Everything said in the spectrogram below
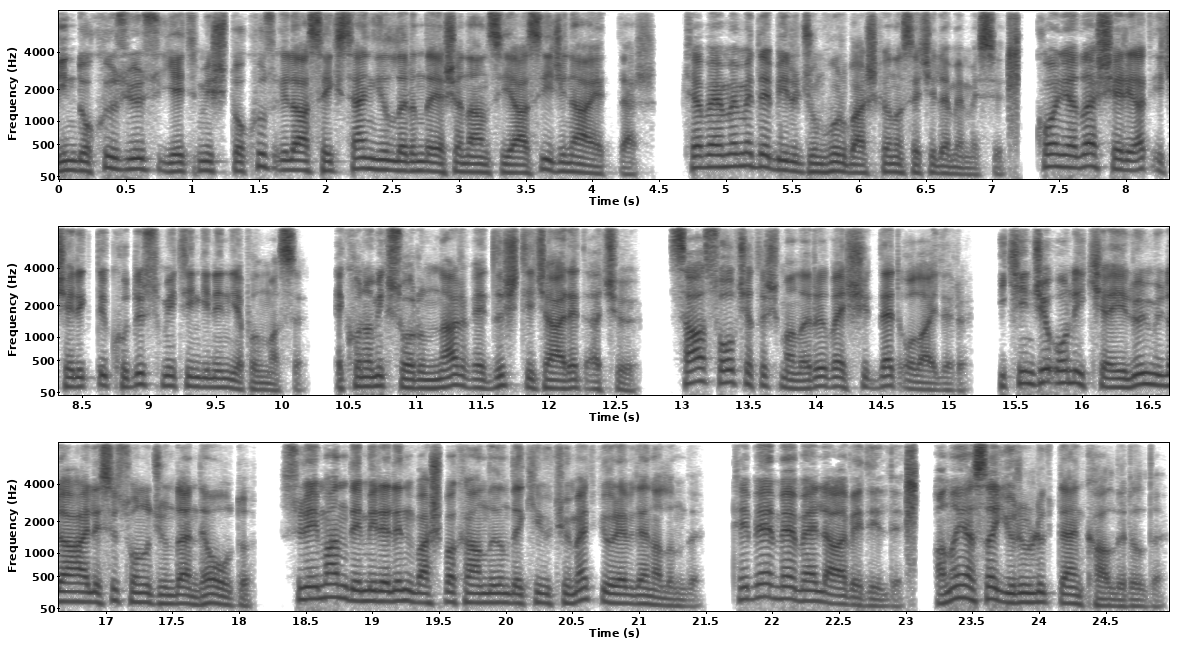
1979 ila 80 yıllarında yaşanan siyasi cinayetler. TBMM'de bir cumhurbaşkanı seçilememesi. Konya'da şeriat içerikli Kudüs mitinginin yapılması. Ekonomik sorunlar ve dış ticaret açığı. Sağ-sol çatışmaları ve şiddet olayları. 2. 12 Eylül müdahalesi sonucunda ne oldu? Süleyman Demirel'in başbakanlığındaki hükümet görevden alındı. TBMM lağvedildi. Anayasa yürürlükten kaldırıldı.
